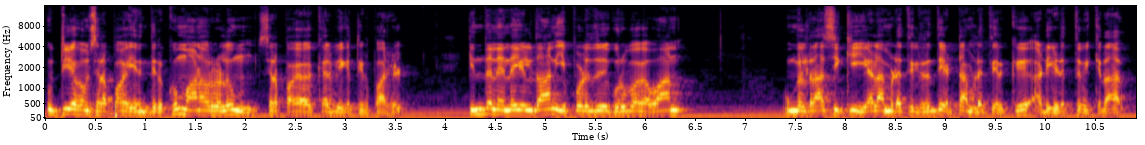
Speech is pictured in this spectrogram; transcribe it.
உத்தியோகம் சிறப்பாக இருந்திருக்கும். மாணவர்களும் சிறப்பாக கல்வி கற்றிருப்பார்கள். இந்த நிலையில்தான் இப்பொழுது குரு பகவான் உங்கள் ராசிக்கு ஏழாம் இடத்திலிருந்து எட்டாம் இடத்திற்கு அடி எடுத்து வைக்கிறார்.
